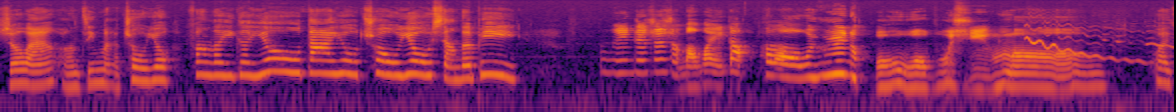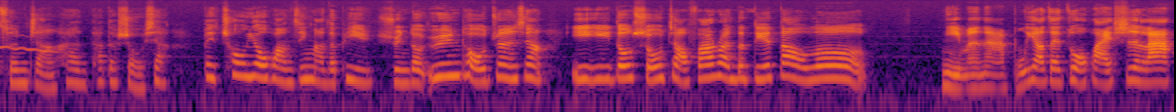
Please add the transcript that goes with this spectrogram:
说完，黄金马臭鼬放了一个又大又臭又响的屁。这是什么味道？好晕哦！我不行了。坏村长和他的手下被臭鼬黄金马的屁熏得晕头转向，一一都手脚发软的跌倒了。你们啊，不要再做坏事啦！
